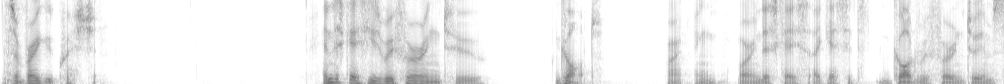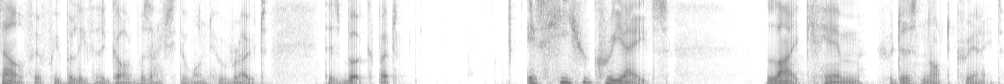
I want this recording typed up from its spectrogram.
It's a very good question. In this case, he's referring to God, right? In, or in this case, I guess it's God referring to himself if we believe that God was actually the one who wrote this book. But is he who creates like him who does not create?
